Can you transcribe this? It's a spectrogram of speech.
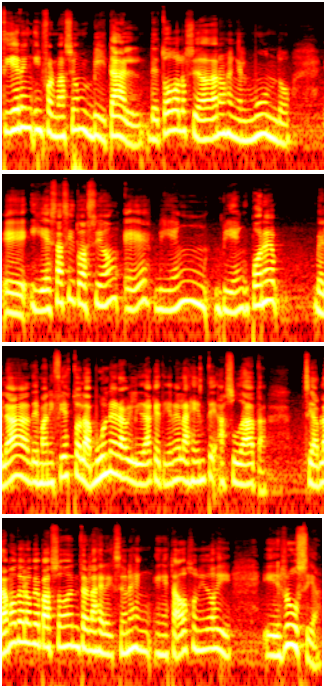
tienen información vital de todos los ciudadanos en el mundo eh, y esa situación es bien, bien pone ¿verdad? de manifiesto la vulnerabilidad que tiene la gente a su data si hablamos de lo que pasó entre las elecciones en, Estados Unidos y, Rusia,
